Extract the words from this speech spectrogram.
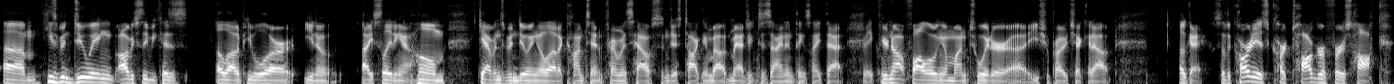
Um, he's been doing, obviously, because a lot of people are, you know, isolating at home. Gavin's been doing a lot of content from his house and just talking about magic design and things like that. Very If you're not following him on Twitter, uh, you should probably check it out. Okay, so the card is Cartographer's Hawk.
